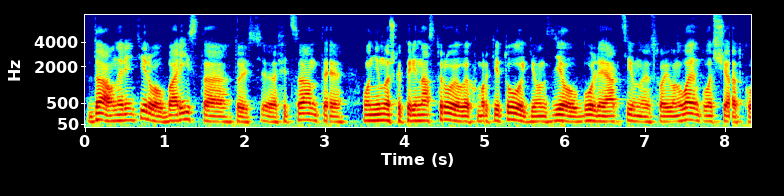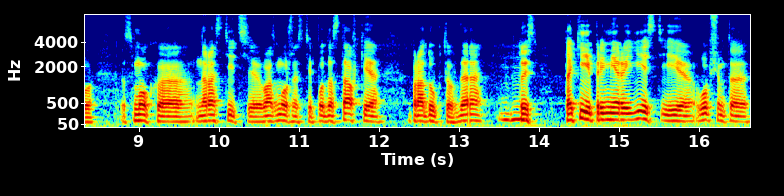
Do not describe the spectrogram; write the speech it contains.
да, он ориентировал бариста, то есть официанты, он немножко перенастроил их в маркетологи, он сделал более активную свою онлайн-площадку, смог э, нарастить возможности по доставке продуктов, да, угу. то есть такие примеры есть, и, в общем-то,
